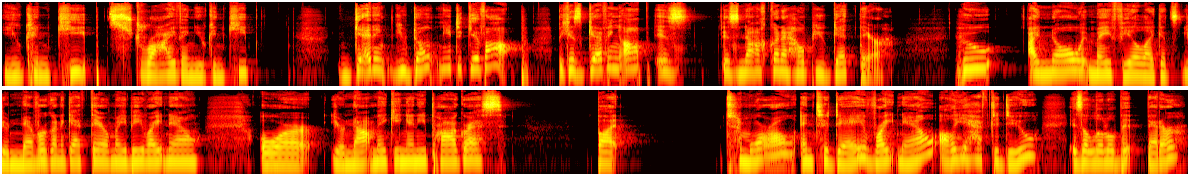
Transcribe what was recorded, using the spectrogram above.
You can keep striving, you can keep getting you don't need to give up because giving up is is not going to help you get there. Who I know it may feel like it's you're never going to get there maybe right now or you're not making any progress. But tomorrow and today, right now, all you have to do is a little bit better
